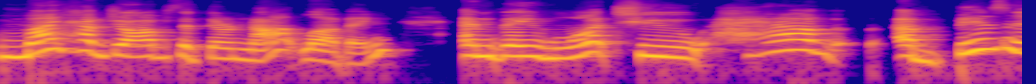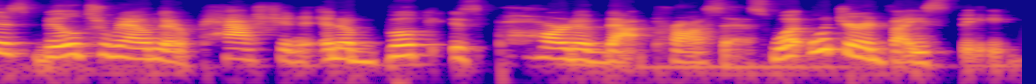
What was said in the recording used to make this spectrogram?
might have jobs that they're not loving and they want to have a business built around their passion and a book is part of that process what would your advice be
